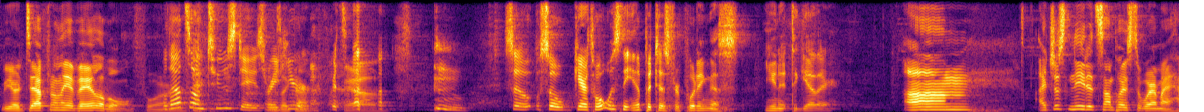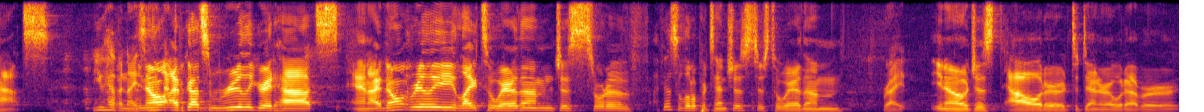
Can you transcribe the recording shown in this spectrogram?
we are definitely available for. Well, that's on Tuesdays right like here. Yeah. So, so Gareth, what was the impetus for putting this unit together? Um, I just needed someplace to wear my hats. You have a nice. You know, hat. I've got some really great hats, and I don't really like to wear them just sort of. I feel it's a little pretentious just to wear them, right. you know, just out or to dinner or whatever.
